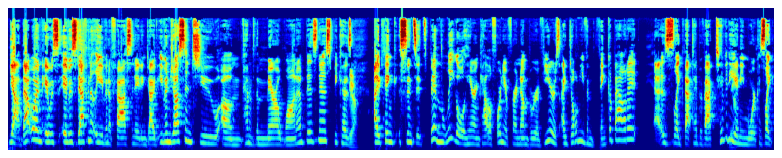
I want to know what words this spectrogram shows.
Yeah, that one. It was. It was definitely even a fascinating dive, even just into um, kind of the marijuana business because. Yeah. I think since it's been legal here in California for a number of years, I don't even think about it as like that type of activity yeah. anymore. Cause like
